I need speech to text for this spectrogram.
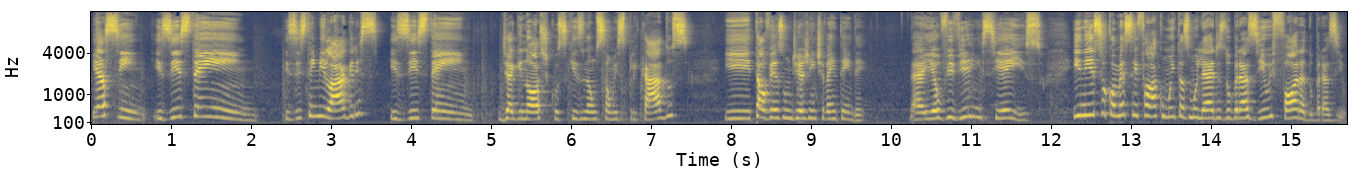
e assim, existem existem milagres, existem diagnósticos que não são explicados e talvez um dia a gente vai entender. Né? E eu vivenciei isso. E nisso eu comecei a falar com muitas mulheres do Brasil e fora do Brasil.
